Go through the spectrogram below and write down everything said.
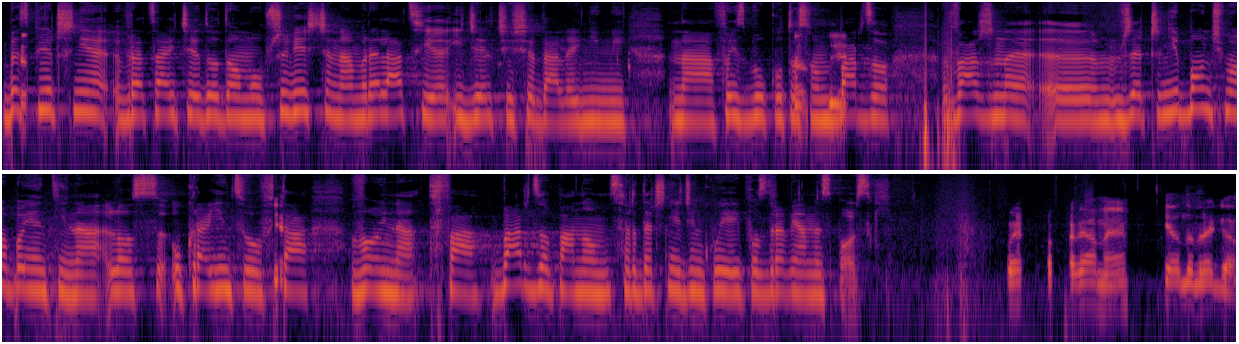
bezpiecznie wracajcie do domu. Przywieźcie nam relacje i dzielcie się dalej nimi na Facebooku. To są bardzo ważne rzeczy. Nie bądźmy obojętni na los Ukraińców. Ta wojna trwa. Bardzo panom serdecznie dziękuję i pozdrawiamy z Polski. Pozdrawiamy. Wszystkiego dobrego.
